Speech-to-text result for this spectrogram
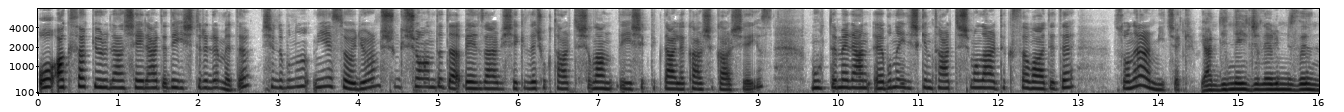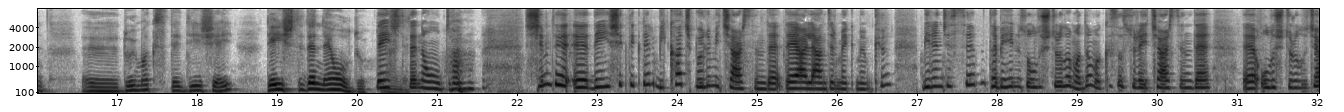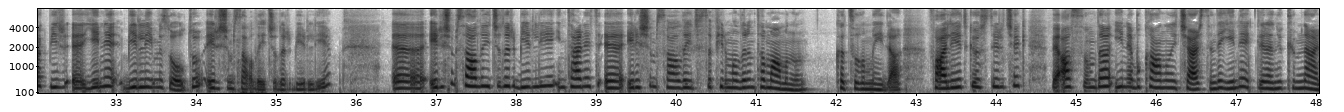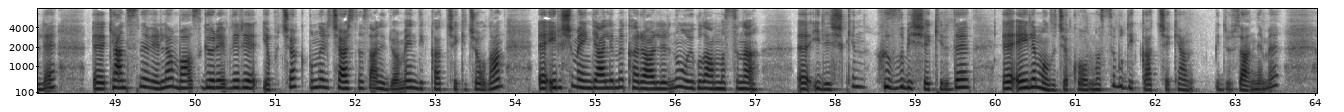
o aksak görülen şeyler de değiştirilemedi. Şimdi bunu niye söylüyorum? Çünkü şu anda da benzer bir şekilde çok tartışılan değişikliklerle karşı karşıyayız. Muhtemelen e, buna ilişkin tartışmalar da kısa vadede sona ermeyecek. Yani dinleyicilerimizin e, duymak istediği şey değişti de ne oldu? Değişti yani. de ne oldu? Şimdi e, değişiklikleri birkaç bölüm içerisinde değerlendirmek mümkün. Birincisi tabii henüz oluşturulamadı ama kısa süre içerisinde e, oluşturulacak bir e, yeni birliğimiz oldu. Erişim Sağlayıcıları Birliği. E, erişim Sağlayıcıları Birliği internet e, erişim sağlayıcısı firmaların tamamının katılımıyla faaliyet gösterecek ve aslında yine bu kanun içerisinde yeni eklenen hükümlerle e, kendisine verilen bazı görevleri yapacak. Bunlar içerisinde zannediyorum en dikkat çekici olan e, erişim engelleme kararlarının uygulanmasına e, ilişkin hızlı bir şekilde eylem alacak olması bu dikkat çeken bir düzenleme.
